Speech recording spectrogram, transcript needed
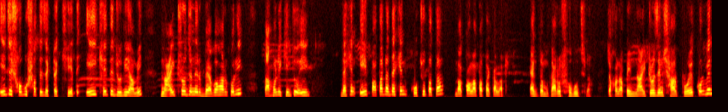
এই যে সবুজ সতেজ একটা ক্ষেত, এই ক্ষেতে যদি আমি নাইট্রোজেনের ব্যবহার করি, তাহলে কিন্তু এই, দেখেন, এই পাতাটা দেখেন, কচু পাতা বা কলা পাতা কালার। একদম গাঢ় সবুজ না। যখন আপনি নাইট্রোজেন সার প্রয়োগ করবেন,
